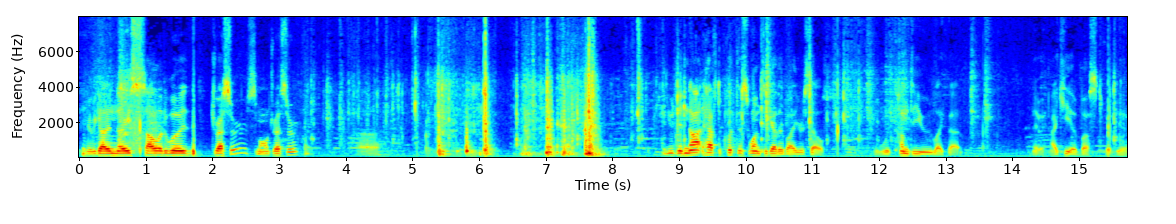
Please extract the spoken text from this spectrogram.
Here we got a nice solid wood dresser, small dresser. Uh, you did not have to put this one together by yourself. It would come to you like that. Anyway, IKEA bust, but yeah.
